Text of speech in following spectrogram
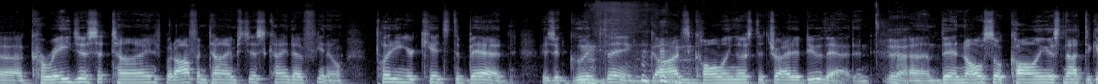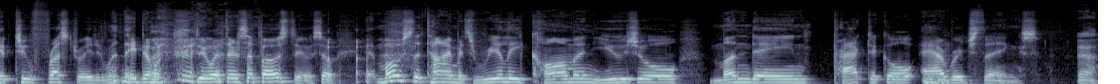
uh, courageous at times, but oftentimes just kind of, you know, putting your kids to bed is a good mm. thing. God's calling us to try to do that. And, yeah. uh, then also calling us not to get too frustrated when they don't do what they're supposed to. So most of the time, it's really common, usual, mundane, practical, mm. average things. Yeah.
